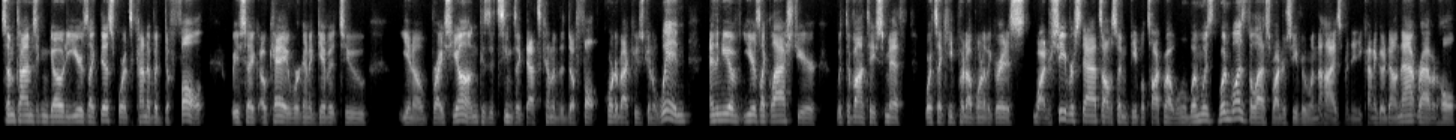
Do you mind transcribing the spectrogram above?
Sometimes it can go to years like this where it's kind of a default where you say, okay, we're going to give it to, you know, Bryce Young because it seems like that's kind of the default quarterback who's going to win. And then you have years like last year with DeVonta Smith where it's like he put up one of the greatest wide receiver stats. All of a sudden, people talk about well, when was when was the last wide receiver win the Heisman, and you kind of go down that rabbit hole,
